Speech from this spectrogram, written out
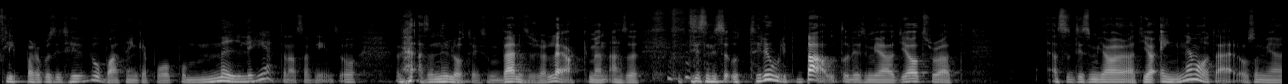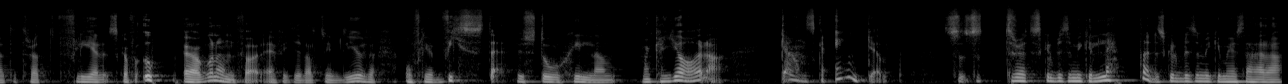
flippa det på sitt huvud och bara tänka på, på möjligheterna som finns. Och, alltså, nu låter jag som världens största lök, men alltså, det som är så otroligt ballt och det som gör att jag tror att Alltså det som gör att jag ägnar mig åt det här och som gör att jag tror att fler ska få upp ögonen för effektiv altruism, det är ju om fler visste hur stor skillnad man kan göra. Ganska enkelt. Så, så tror jag att det skulle bli så mycket lättare. Det skulle bli så mycket mer så här,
